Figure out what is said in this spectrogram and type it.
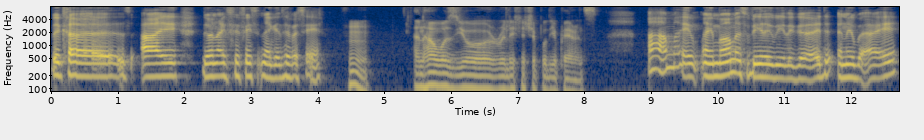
because I don't like to face negativity. Hmm. And how was your relationship with your parents? Uh, my, my mom is really, really good in a anyway.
